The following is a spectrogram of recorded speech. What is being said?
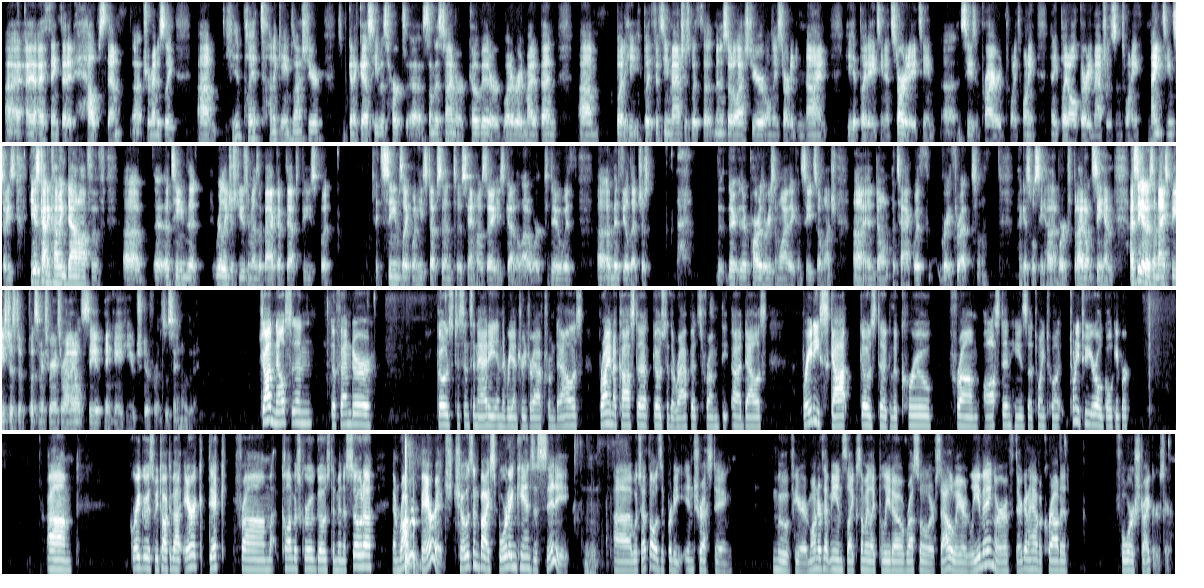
I, I, I think that it helps them uh, tremendously. Um, he didn't play a ton of games last year, so I'm gonna guess he was hurt uh, some of this time or COVID or whatever it might have been. Um, but he, he played 15 matches with uh, Minnesota last year. Only started in nine. He had played 18 and started 18 uh, in season prior in 2020, and he played all 30 matches in 2019. So he's he is kind of coming down off of uh, a, a team that really just used him as a backup depth piece, but it seems like when he steps into San Jose, he's got a lot of work to do with a, a midfield that just they're they're part of the reason why they concede so much uh, and don't attack with great threat. So I guess we'll see how that works. But I don't see him. I see it as a nice piece just to put some experience around. I don't see it making a huge difference with San Jose. John Nelson, defender, goes to Cincinnati in the reentry draft from Dallas. Bryan Acosta goes to the Rapids from uh, Dallas. Brady Scott goes to the crew from Austin. He's a 22 year old goalkeeper. Um, Gregus, we talked about Eric Dick from Columbus Crew goes to Minnesota. And Robert Beric, chosen by Sporting Kansas City, mm-hmm. uh, which I thought was a pretty interesting move here. I wonder if that means like somebody like Pulido, Russell, or Salloi are leaving, or if they're going to have a crowded four strikers here.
